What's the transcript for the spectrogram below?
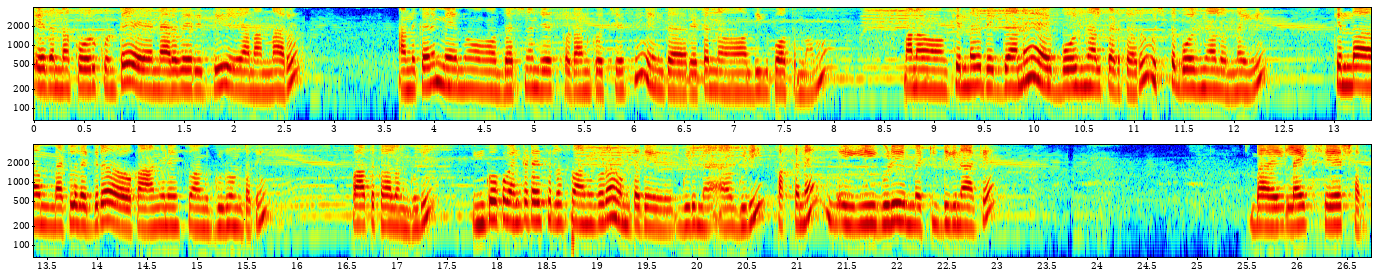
ఏదన్నా కోరుకుంటే నెరవేరిద్ది అని అన్నారు. అందుకని మేము దర్శనం చేసుకోవడానికి వచ్చేసి ఇంకా రిటర్న్ దిగిపోతున్నాము. మనం కిందకి దిగ్గానే భోజనాలు పెడతారు ఉచిత భోజనాలు ఉన్నాయి. కింద మెట్ల దగ్గర ఒక ఆంజనేయ స్వామి గుడి ఉంటుంది పాతకాలం గుడి. ఇంకొక వెంకటేశ్వర స్వామి కూడా ఉంటుంది గుడి గుడి పక్కనే. ఈ గుడి మెట్లు దిగినాకే. Bye like share sub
